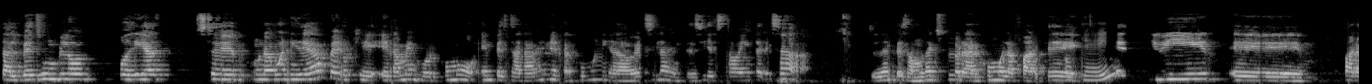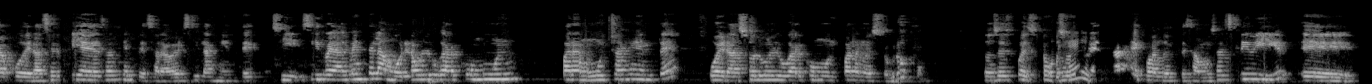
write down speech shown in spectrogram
tal vez un blog podía ser una buena idea, pero que era mejor como empezar a generar comunidad a ver si la gente sí estaba interesada. Entonces empezamos a explorar como la parte de escribir eh, para poder hacer piezas y empezar a ver si la gente, si, si realmente el amor era un lugar común para mucha gente o era solo un lugar común para nuestro grupo. Entonces, pues, que cuando empezamos a escribir, eh,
